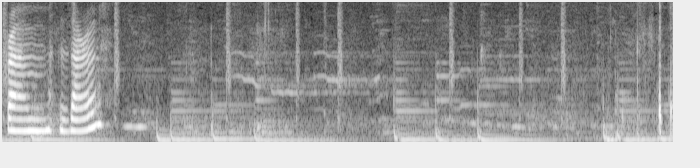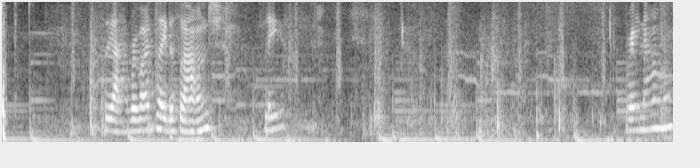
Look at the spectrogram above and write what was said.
from Zara. So yeah, we're going to like this lounge place right now.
